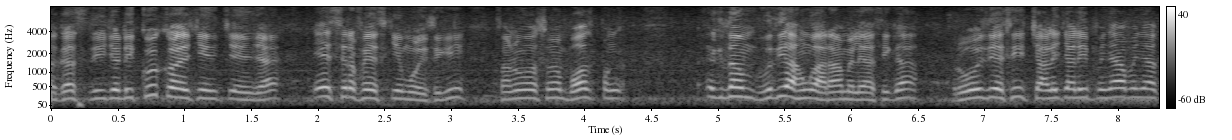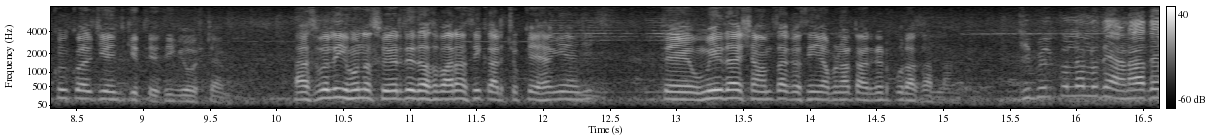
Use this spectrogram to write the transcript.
ਅਗਸਤ ਦੀ ਜਿਹੜੀ ਕੁਇਕ ਆਇਲ ਚੇਂਜ ਚੇਂਜ ਹੈ ਇਹ ਸਿਰਫ ਇਹ ਸਕੀਮ ਹੋਈ ਸੀਗੀ। ਸਾਨੂੰ ਉਸ ਵਿੱਚ ਬਹੁਤ ਪੰਗ- ਇੱਕਦਮ ਵਧੀਆ ਹੁੰਗਾਰਾ ਮਿਲਿਆ ਸੀਗਾ। ਰੋਜ਼ ਦੇ ਅਸੀਂ 40 40 50 50 ਕੁਇਕ ਆਇਲ ਚੇਂਜ ਕੀਤੇ ਸੀਗੇ ਉਸ ਟਾਈਮ ਇਸ ਵੇਲੇ ਹੁਣ ਸਵੇਰ ਦੇ 10 12 ਅਸੀਂ ਕਰ ਚੁੱਕੇ ਹੈਗੇ ਹਾਂ ਜੀ। ਤੇ ਉਮੀਦ ਹੈ ਸ਼ਾਮ ਤੱਕ ਅਸੀਂ ਆਪਣਾ ਟਾਰਗੇਟ ਪੂਰਾ ਕਰ ਲਾਂਗੇ। ਜੀ ਬਿਲਕੁਲ। ਲੁਧਿਆਣਾ ਦੇ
